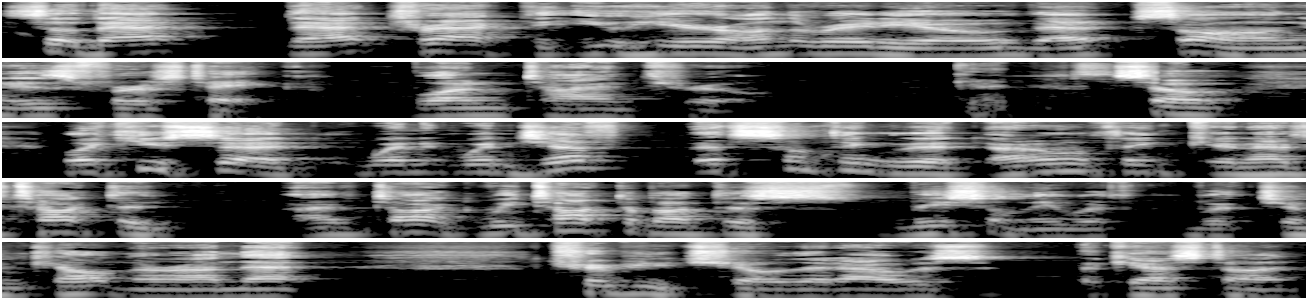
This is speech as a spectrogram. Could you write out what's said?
So that that track that you hear on the radio, that song is first take, one time through. Goodness. So, like you said, when when Jeff, that's something that I don't think, and I've talked to, I've talked, we talked about this recently with with Jim Keltner on that tribute show that I was a guest on.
